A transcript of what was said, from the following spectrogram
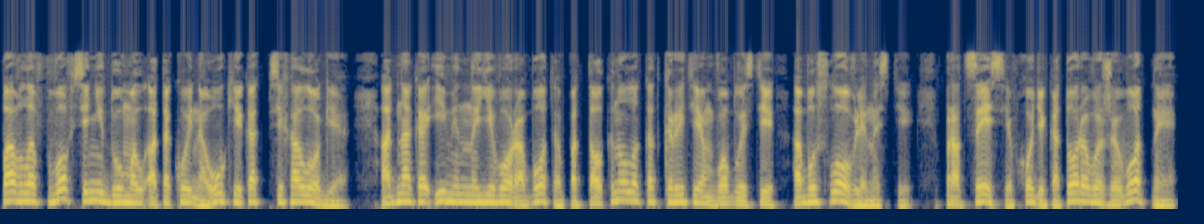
Павлов вовсе не думал о такой науке, как психология, однако именно его работа подтолкнула к открытиям в области обусловленности, процессе, в ходе которого животные,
